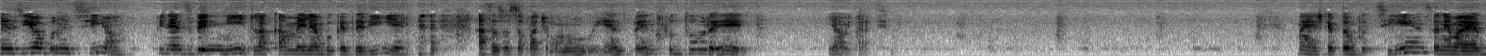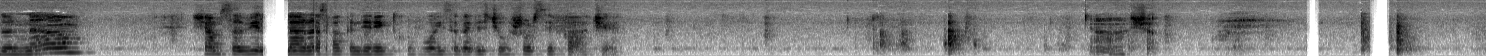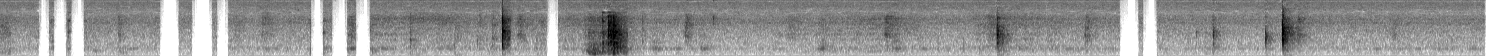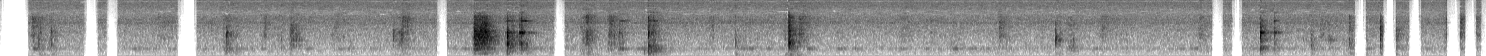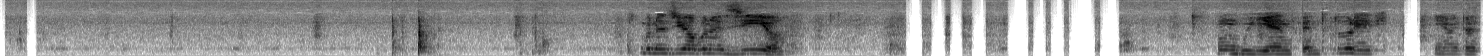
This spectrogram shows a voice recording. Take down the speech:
Bună ziua, bună ziua! Bine ați venit la Camelia în bucătărie! Astăzi o să facem un unguient pentru dureri. Ia uitați-vă! Mai așteptăm puțin să ne mai adunăm și am să vi-l arăt să fac în direct cu voi să vedeți ce ușor se face. Așa. Bună ziua, bună ziua! Unguient pentru dureri. Ia uitați.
